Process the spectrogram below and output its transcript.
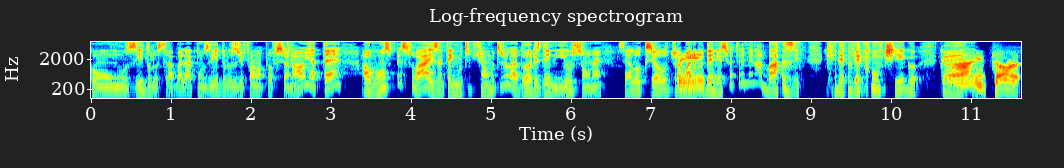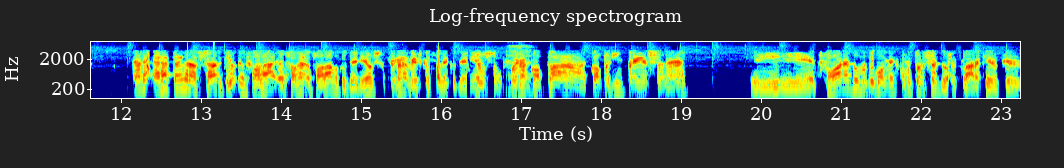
com os ídolos, trabalhar com os ídolos de forma profissional e até alguns pessoais, né? Tem muito, tinha muitos jogadores, Denilson, né? Você é louco, se eu trabalho com o Denilson, eu ia terminar a base. Queria ver contigo. É... Ah, então, era, era tão engraçado que eu, eu, falava, eu, falava, eu falava com o Denilson, a primeira vez que eu falei com o Denilson foi na Copa, Copa de Imprensa, né? E fora do, do momento como torcedor. Claro que, que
